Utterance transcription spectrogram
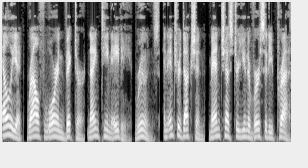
Elliott, Ralph Warren Victor 1980, Runes, An Introduction, Manchester University Press,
